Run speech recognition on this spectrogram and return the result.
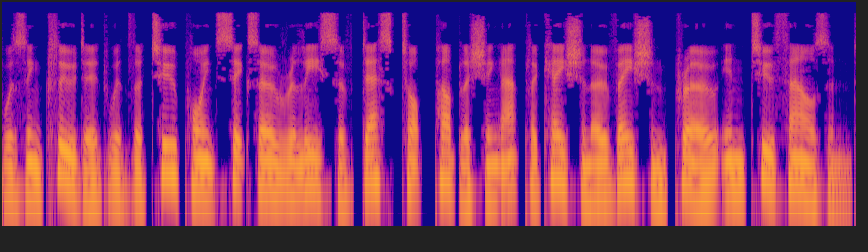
was included with the 2.60 release of desktop publishing application Ovation Pro in 2000.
